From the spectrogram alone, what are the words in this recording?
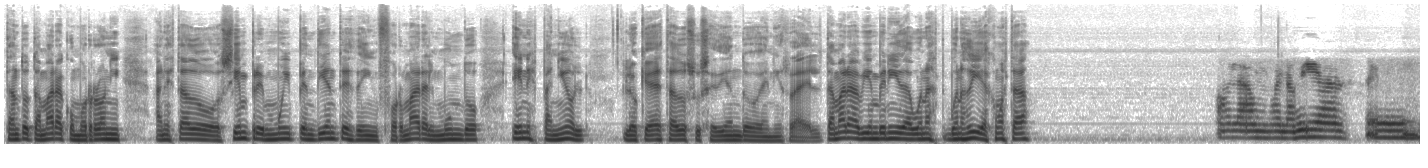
tanto Tamara como Ronnie han estado siempre muy pendientes de informar al mundo en español lo que ha estado sucediendo en Israel. Tamara, bienvenida, buenas, buenos días, ¿cómo está? Hola, buenos días. Eh,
